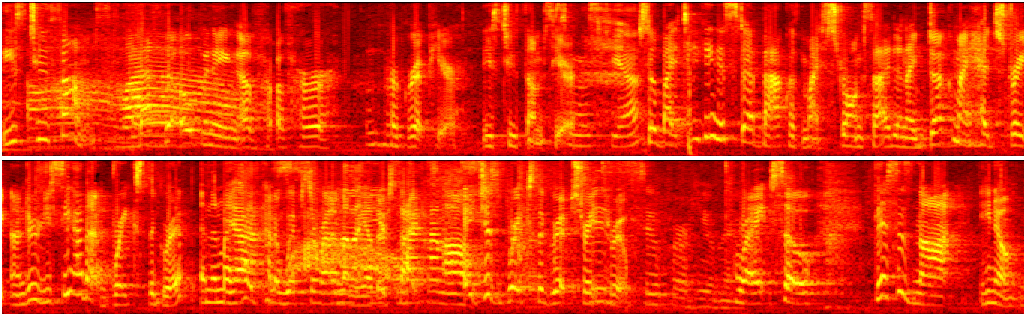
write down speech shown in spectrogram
these two thumbs. That's the opening of, of her mm-hmm. her grip here. These two thumbs here. So it's here? So by taking a step back with my strong side and I duck my head straight under, you see how that breaks the grip? And then my head kind of whips around And on the I other side. It just breaks the grip straight through Superhuman. right? So this is not, you know,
